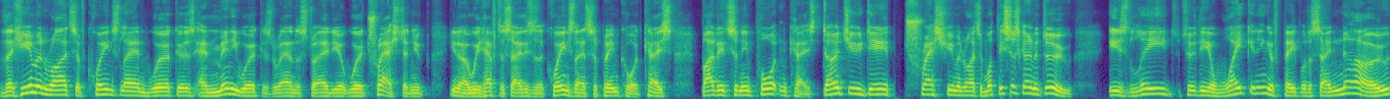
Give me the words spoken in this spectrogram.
the human rights of Queensland workers and many workers around Australia were trashed. And you, you know, we have to say this is a Queensland Supreme Court case, but it's an important case. Don't you dare trash human rights. And what this is going to do is lead to the awakening of people to say, no,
